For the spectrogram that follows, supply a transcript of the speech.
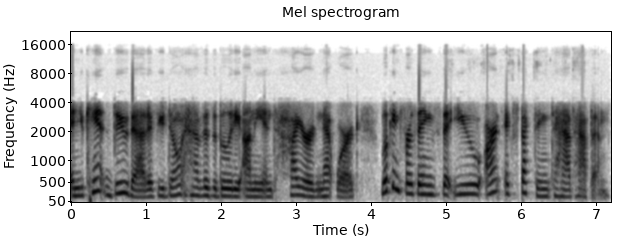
And you can't do that if you don't have visibility on the entire network, looking for things that you aren't expecting to have happen.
